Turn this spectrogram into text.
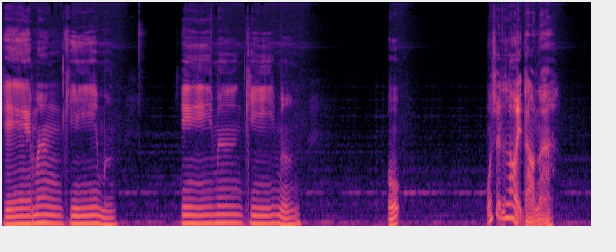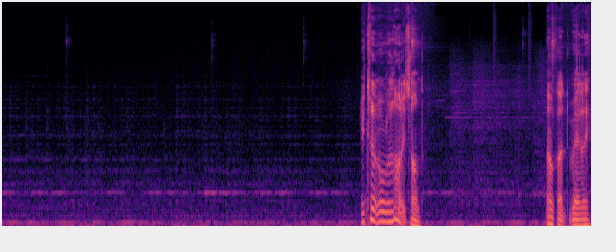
Come on, come on. Come on, come on. Oh. What's it like down there? You turned all the lights on. Oh god, really?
